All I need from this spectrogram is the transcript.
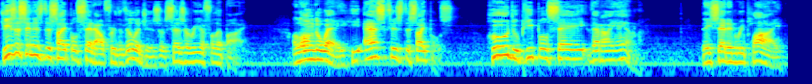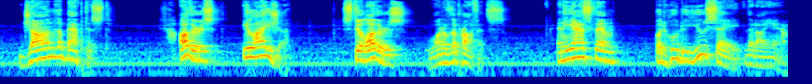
Jesus and his disciples set out for the villages of Caesarea Philippi. Along the way, he asked his disciples, Who do people say that I am? They said in reply, John the Baptist. Others, Elijah. Still others, one of the prophets. And he asked them, But who do you say that I am?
